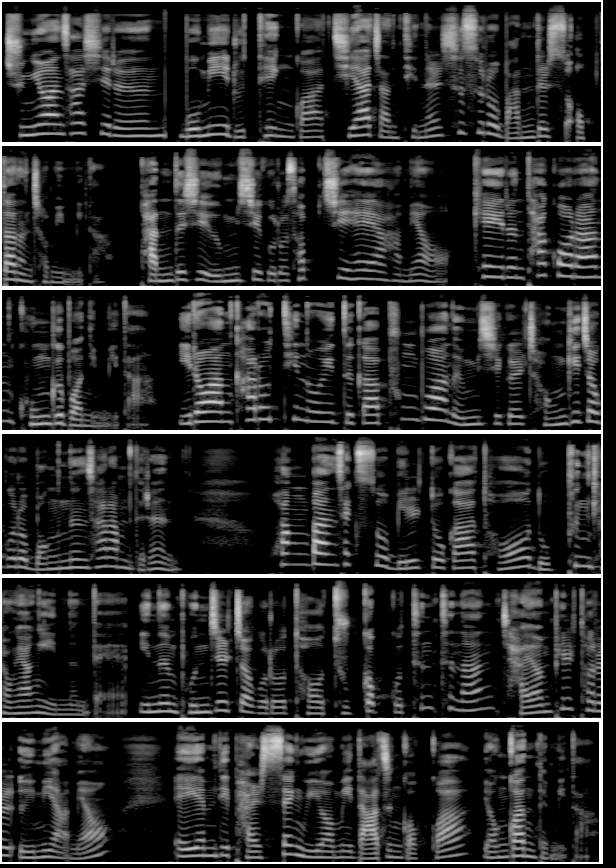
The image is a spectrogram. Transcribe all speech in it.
중요한 사실은 몸이 루테인과 지아잔틴을 스스로 만들 수 없다는 점입니다. 반드시 음식으로 섭취해야 하며 케일은 탁월한 공급원입니다. 이러한 카로티노이드가 풍부한 음식을 정기적으로 먹는 사람들은 황반 색소 밀도가 더 높은 경향이 있는데 이는 본질적으로 더 두껍고 튼튼한 자연 필터를 의미하며 AMD 발생 위험이 낮은 것과 연관됩니다.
